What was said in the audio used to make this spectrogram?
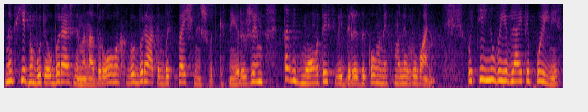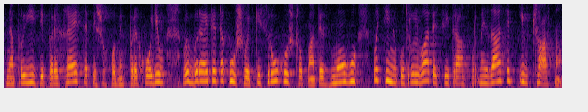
Необхідно бути обережними на дорогах, вибирати безпечний швидкісний режим та відмовитись від ризикованих маневрувань. Постійно виявляйте пильність на проїзді перехрест та пішохідних переходів. Вибирайте таку швидкість руху, щоб мати змогу постійно контролювати свій транспортний засіб і вчасно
